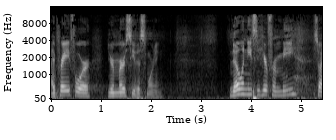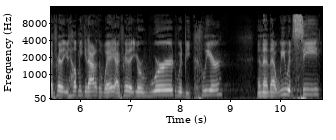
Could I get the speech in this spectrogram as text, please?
I pray for your mercy this morning. No one needs to hear from me, so I pray that you'd help me get out of the way. I pray that your word would be clear, and then that we would see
